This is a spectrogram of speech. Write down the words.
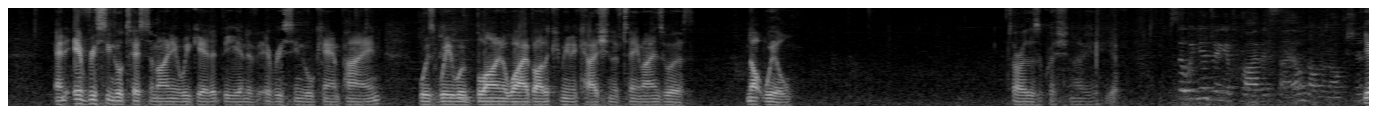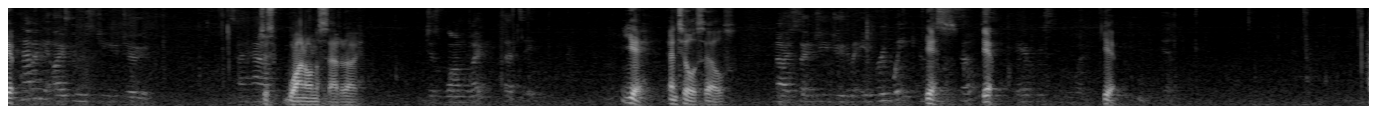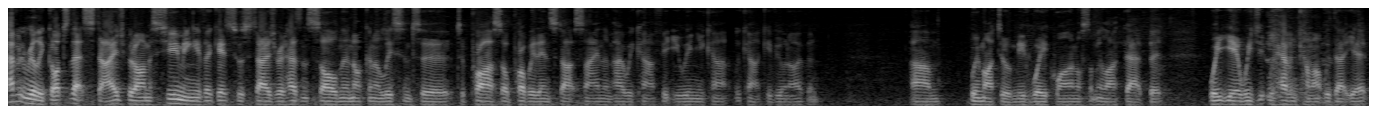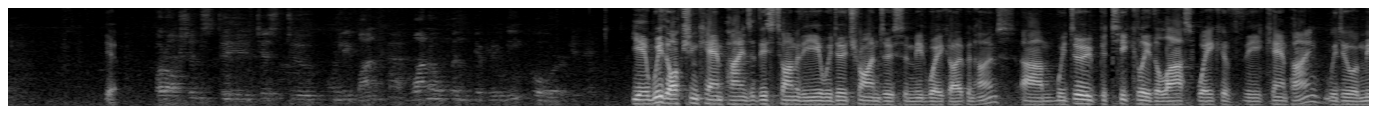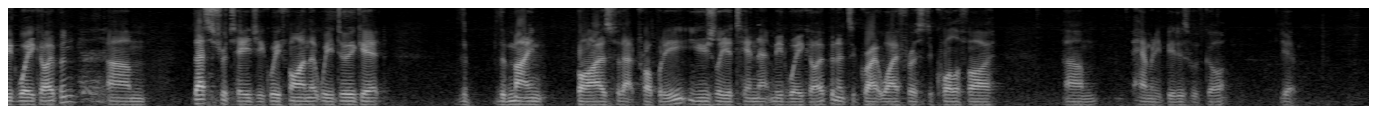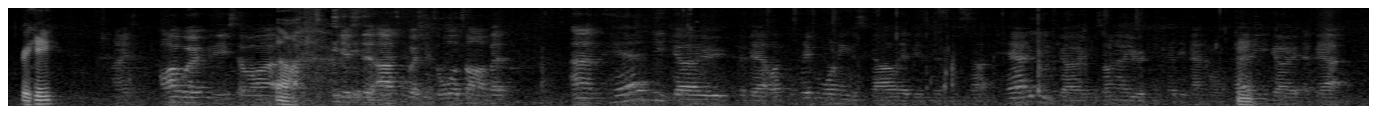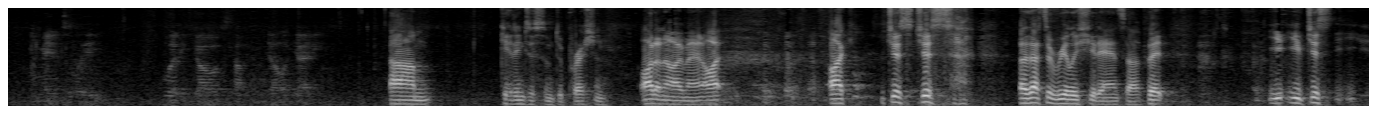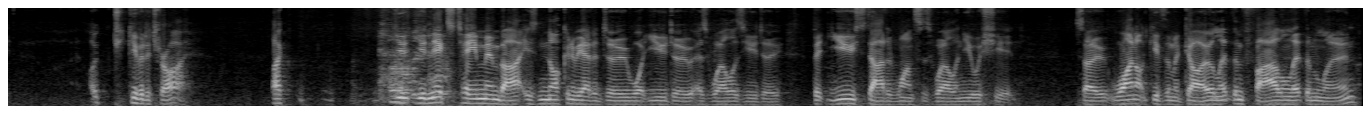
And every single testimonial we get at the end of every single campaign was we were blown away by the communication of Team Ainsworth, not Will. Sorry, there's a question over here. Yep. So when you're doing a private sale, not an auction, Yep. how many opens do you do? So Just one on a Saturday. just one week, that's it? Yeah, until it sells. No, so do you do them every week? until Yes. it sells? Yep. Every single week? Yep. Haven't really got to that stage, but I'm assuming if it gets to a stage where it hasn't sold and they're not going to listen to, to price, I'll probably then start saying to them, hey, we can't fit you in, you can't, we can't give you an open. Um, we might do a midweek one or something like that, but we, yeah, we, we haven't come up with that yet. Yeah. For auctions, do you just do only one, one open every week or? Yeah, with auction campaigns at this time of the year, we do try and do some midweek open homes. Um, we do particularly the last week of the campaign. We do a midweek open. Um, that's strategic. We find that we do get the, the main buyers for that property usually attend that midweek open. It's a great way for us to qualify um, how many bidders we've got. Yeah. Ricky? I work with you, so I, Oh. I get to ask questions all the time. But um, how do you go about like for people wanting to scale their business and stuff? How do you go? Because I know you're a competitive animal. How Mm. do you go about mentally letting go of stuff and delegating? Um, get into some depression. I don't know, man. I, I just, just, uh, that's a really shit answer. But you, you've just uh, give it a try. Like your, your next team member is not going to be able to do what you do as well as you do. But you started once as well, and you were shit. So why not give them a go and let them fail and let them learn?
